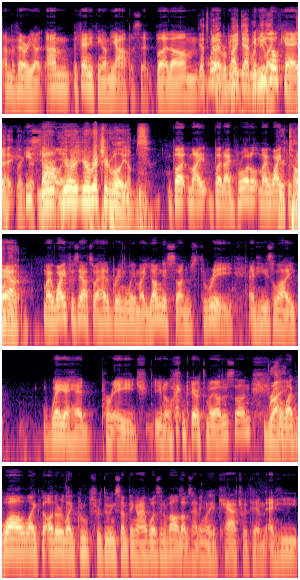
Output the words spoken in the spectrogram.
I'm a very un- I'm if anything I'm the opposite, but um. That's good. whatever. But My he- dad would but be he's like- okay. like that. he's You're- solid. You're you're Richard Williams. But my but I brought my wife You're was Tony- out. My wife was out, so I had to bring away my youngest son, who's three, and he's like way ahead per age, you know, compared to my other son. Right. So like while like the other like groups were doing something and I wasn't involved, I was having like a catch with him and he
